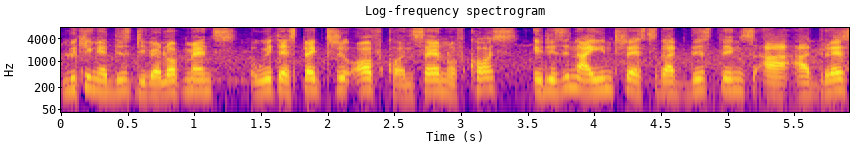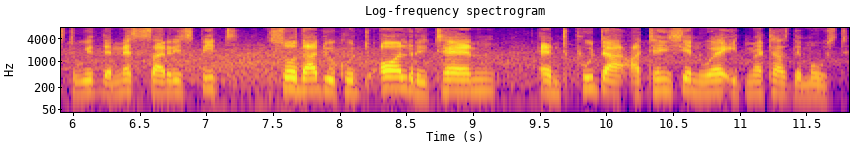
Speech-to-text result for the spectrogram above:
looking at these developments with a spectrum of concern, of course. It is in our interest that these things are addressed with the necessary speed so that we could all return and put our attention where it matters the most,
